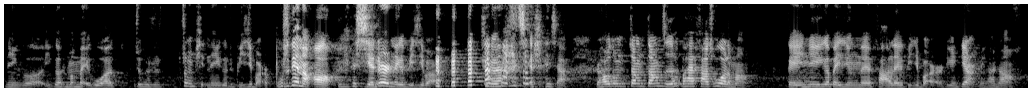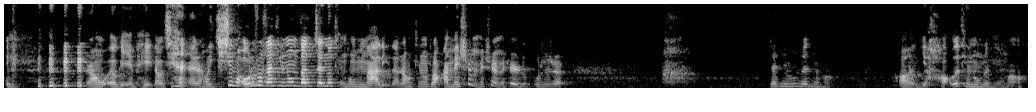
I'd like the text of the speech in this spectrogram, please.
那个一个什么美国就是正品那个就笔记本，不是电脑啊，是写字儿那个笔记本儿，先给大家解释一下。然后都当当时不还发错了吗？给人家一个北京的发了一个笔记本儿，人电影没看上，然后我又给人赔道歉，然后幸亏我就说咱听众真真都挺通情达理的，然后听众说啊没事儿没事儿没事儿，这不是事儿，咱听众真挺好，啊也好的听众真挺好，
